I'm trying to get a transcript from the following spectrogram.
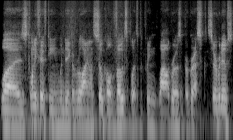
was 2015 when they could rely on so-called vote splits between Wildrose and progressive conservatives.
